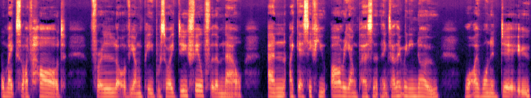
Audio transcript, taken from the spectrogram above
or makes life hard for a lot of young people. So I do feel for them now. And I guess if you are a young person that thinks, I don't really know what I want to do,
